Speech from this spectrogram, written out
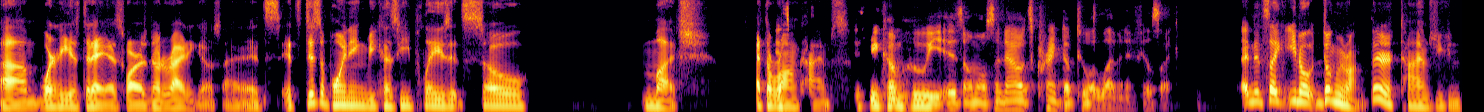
um, where he is today, as far as notoriety goes. It's it's disappointing because he plays it so much at the It's- wrong times. It's become who he is almost. And now it's cranked up to 11, it feels like. and it's like you know don't get me wrong there are times you can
